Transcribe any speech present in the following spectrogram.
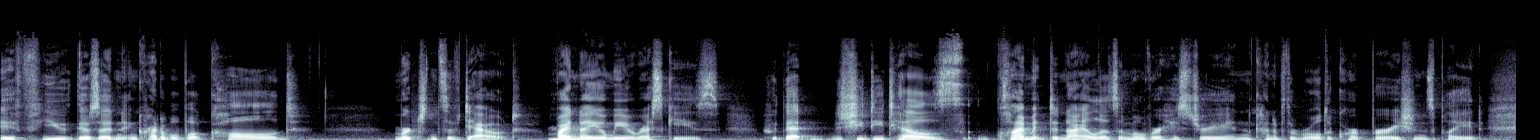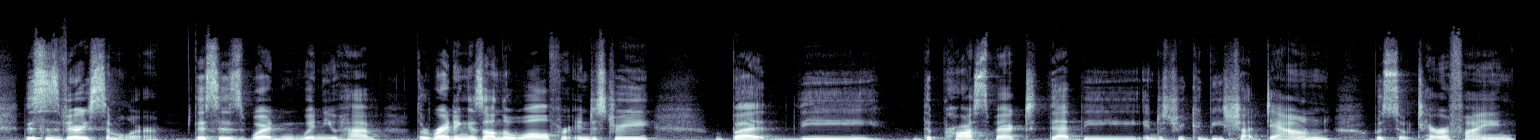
if you, there's an incredible book called Merchants of Doubt by Naomi Oreskes, who, that she details climate denialism over history and kind of the role the corporations played. This is very similar. This is when when you have the writing is on the wall for industry, but the the prospect that the industry could be shut down was so terrifying.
